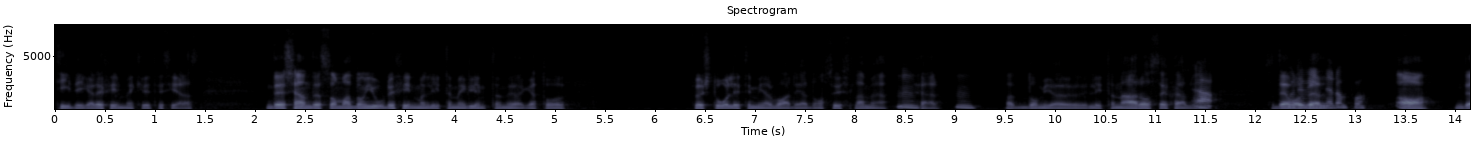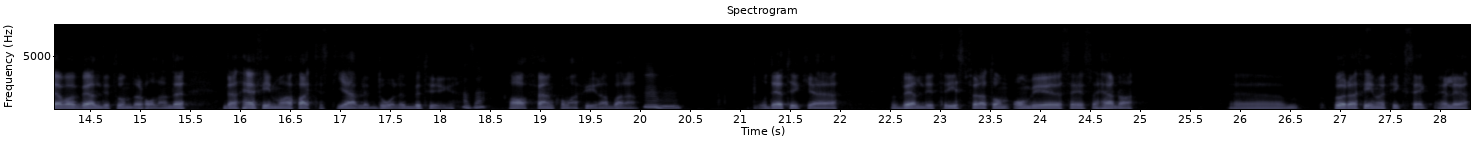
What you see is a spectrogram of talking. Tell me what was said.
tidigare filmer kritiseras. Det kändes som att de gjorde filmen lite med glimten i ögat och f- förstå lite mer vad det är de sysslar med Mm. här. Mm. Att de gör lite när av sig själva. Ja, Så det och var det väl, vinner de på. Ja, det var väldigt underhållande. Den här filmen har faktiskt jävligt dåligt betyg. Alltså, Ja, 5,4 bara. mhm. Och det tycker jag är väldigt trist för att om, om vi säger så här då. Eh, förra filmen fick 6, eller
